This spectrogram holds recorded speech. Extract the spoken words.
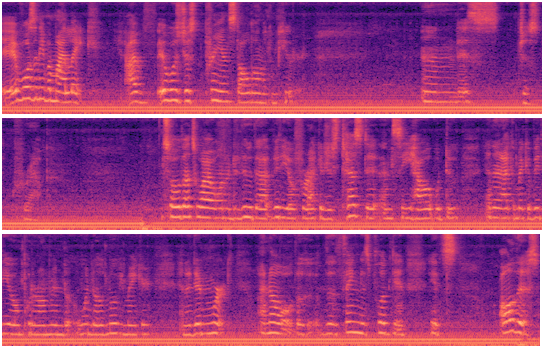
It wasn't even my lake. I've. It was just pre-installed on the computer, and it's just crap. So that's why I wanted to do that video for I could just test it and see how it would do and then I could make a video and put it on Windows Movie Maker and it didn't work. I know the the thing is plugged in. It's all this.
